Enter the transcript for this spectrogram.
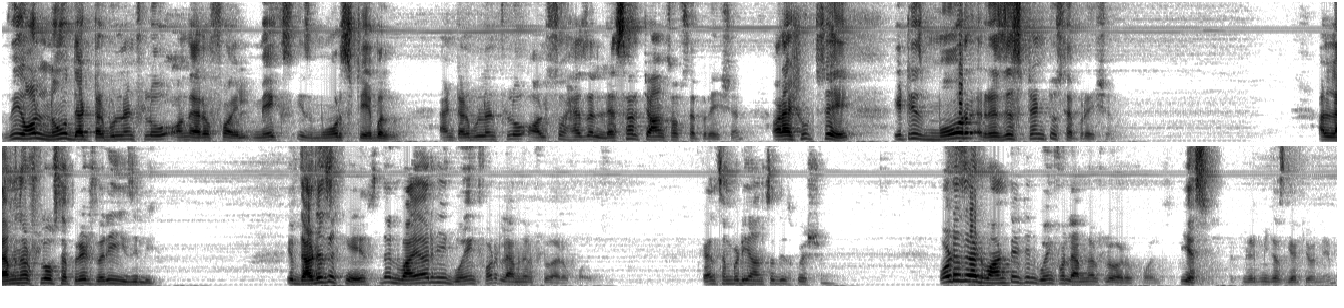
we all know that turbulent flow on the aerofoil makes is more stable and turbulent flow also has a lesser chance of separation or I should say it is more resistant to separation. A laminar flow separates very easily. If that is the case, then why are we going for laminar flow aerofoils? Can somebody answer this question? What is the advantage in going for laminar flow aerofoils? Yes, let me just get your name.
